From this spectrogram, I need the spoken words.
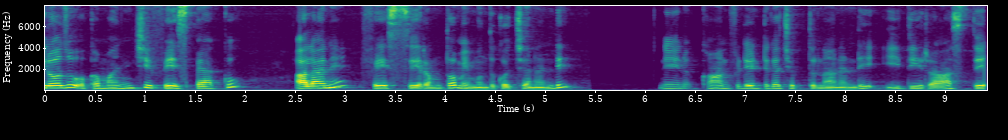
ఈరోజు ఒక మంచి ఫేస్ ప్యాక్ అలానే ఫేస్ సీరంతో మేము ముందుకు వచ్చానండి నేను కాన్ఫిడెంట్గా చెప్తున్నానండి ఇది రాస్తే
